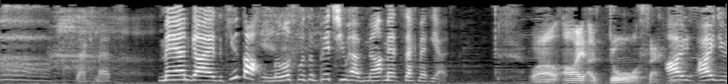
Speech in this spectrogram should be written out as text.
Sekhmet. Man, guys, if you thought Lilith was a bitch, you have not met Sekhmet yet. Well, I adore Sekhmet. I I do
